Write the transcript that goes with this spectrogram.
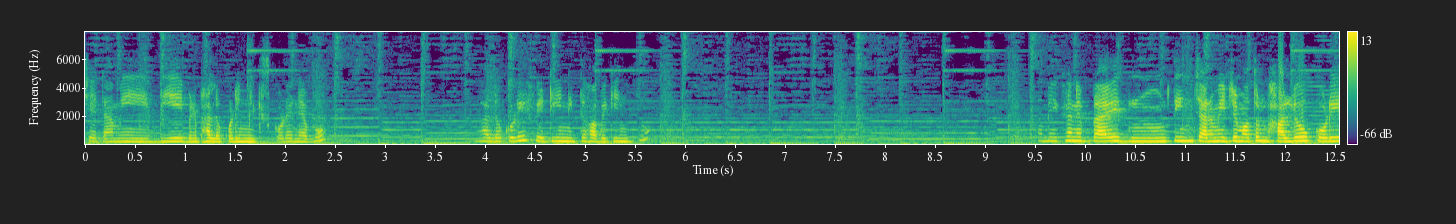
সেটা আমি দিয়ে এবার ভালো করে মিক্স করে নেব। ভালো করে ফেটিয়ে নিতে হবে কিন্তু। আমি এখানে প্রায় তিন চার মিনিটের মতন ভালো করে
